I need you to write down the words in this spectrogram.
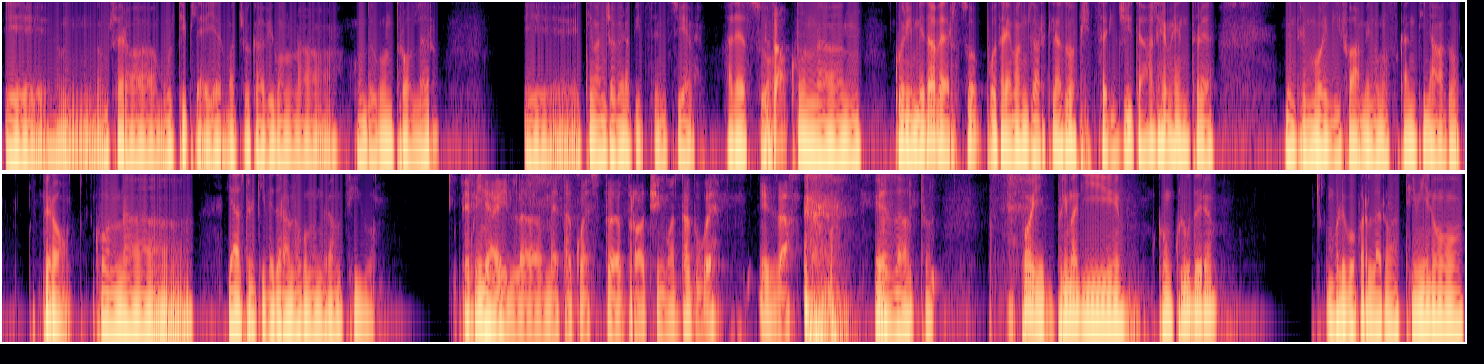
e non, non c'era multiplayer, ma giocavi con, uh, con due controller e ti mangiavi una pizza insieme. Adesso Esatto. con, um, con il metaverso potrai mangiarti la tua pizza digitale mentre, mentre muori di fame in uno scantinato, però con uh, gli altri ti vedranno come un gran figo. Perché Quindi- hai il MetaQuest Pro 52. Esatto. Esatto. Poi, prima di concludere, volevo parlare un attimino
